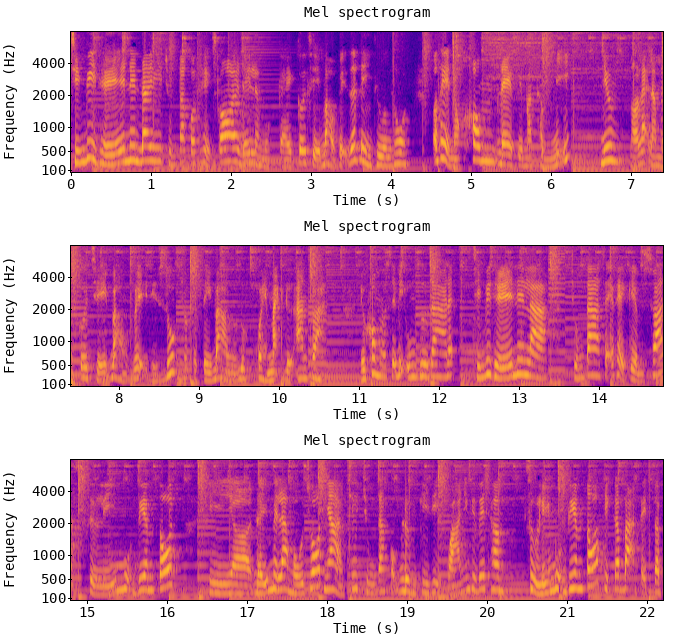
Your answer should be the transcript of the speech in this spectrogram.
Chính vì thế nên đây chúng ta có thể coi đây là một cái cơ chế bảo vệ rất bình thường thôi. Có thể nó không đẹp về mặt thẩm mỹ, nhưng nó lại là một cơ chế bảo vệ để giúp cho cái tế bào nó được khỏe mạnh, được an toàn. Nếu không, nó sẽ bị ung thư da đấy. Chính vì thế nên là chúng ta sẽ phải kiểm soát, xử lý mụn viêm tốt thì ờ, đấy mới là mấu chốt nha, chứ chúng ta cũng đừng kỳ thị quá những cái vết thâm xử lý mụn viêm tốt thì các bạn phải tập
